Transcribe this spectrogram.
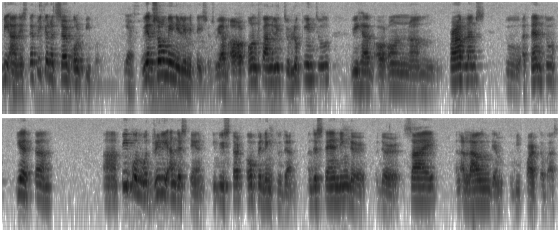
be honest that we cannot serve all people. Yes. We have so many limitations. We have our own family to look into. We have our own um, problems to attend to. Yet, um, uh, people would really understand if we start opening to them, understanding their their side, and allowing them to be part of us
